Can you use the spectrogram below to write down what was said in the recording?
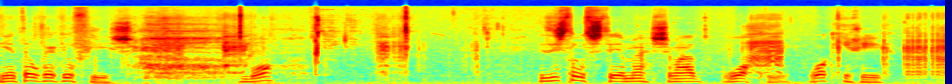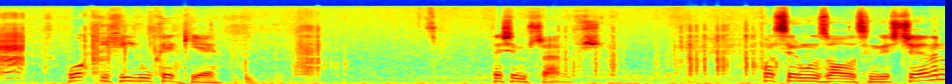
E então o que é que eu fiz? Bom, existe um sistema chamado Walkie, Walkie Rig. Walkie Rig o que é que é? Deixem mostrar-vos. Pode ser um anzol assim deste género,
